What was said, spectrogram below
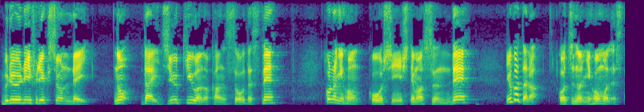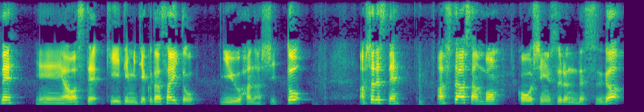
ブルーリフレクションレイの第19話の感想ですね。この2本更新してますんで、よかったらこっちの2本もですね、えー、合わせて聞いてみてくださいという話と、明日ですね、明日は3本更新するんですが、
